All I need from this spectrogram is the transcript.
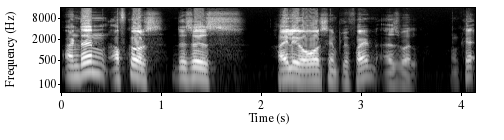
And then of course, this is highly oversimplified as well. Okay.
